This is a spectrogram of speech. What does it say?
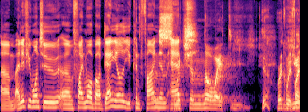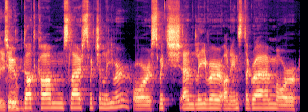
Um, and if you want to um, find more about Daniel, you can find him at Switch and no wait. yeah. Where can we find you, youtube.com slash switch and lever or switch and lever on instagram or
